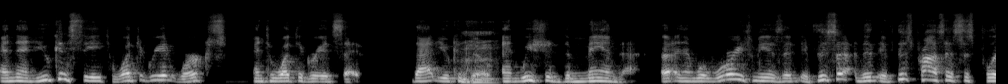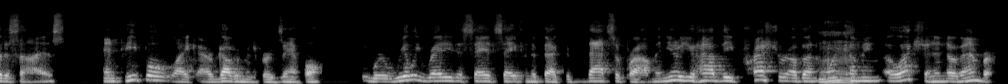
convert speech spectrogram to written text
and then you can see to what degree it works and to what degree it's safe. That you can mm-hmm. do, and we should demand that. Uh, and what worries me is that if this uh, if this process is politicized, and people like our government, for example, we're really ready to say it's safe and effective, that's a problem. And you know, you have the pressure of an mm-hmm. oncoming election in November,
